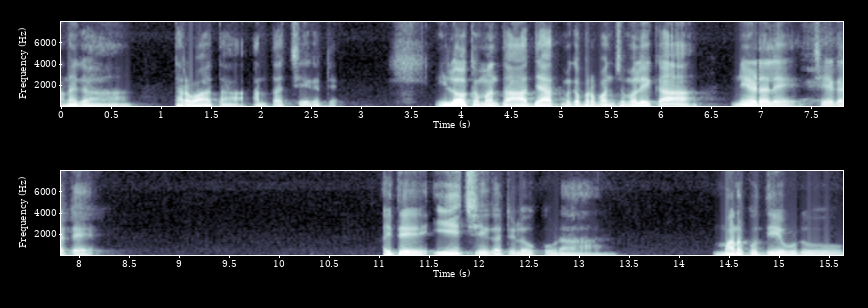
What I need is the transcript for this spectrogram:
అనగా తర్వాత అంతా చీకటే. ఈ లోకమంతా ఆధ్యాత్మిక ప్రపంచములేక నీడలే చీకటే. అయితే ఈ చీకటిలో కూడా మనకు దేవుడు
